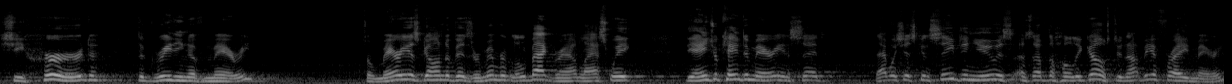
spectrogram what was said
she heard the greeting of Mary, so Mary has gone to visit. Remember, a little background. Last week, the angel came to Mary and said, That which is conceived in you is, is of the Holy Ghost. Do not be afraid, Mary.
